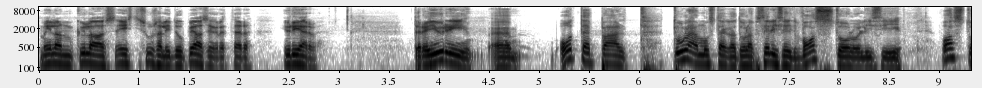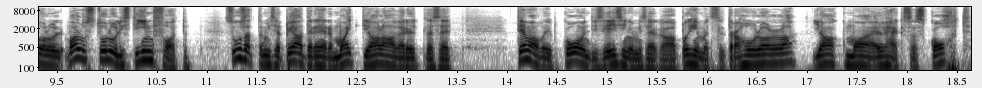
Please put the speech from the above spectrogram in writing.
meil on külas Eesti Suusaliidu peasekretär Jüri Järv. tere, Jüri! Otepäält tulemustega tuleb selliseid vastuolulisi, vastuolu, vastuolulist infot. suusatamise peatreener Mati Alaver ütles, et tema võib koondise esinemisega põhimõtteliselt rahul olla, Jaak Mae üheksas koht,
